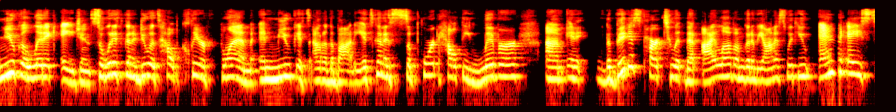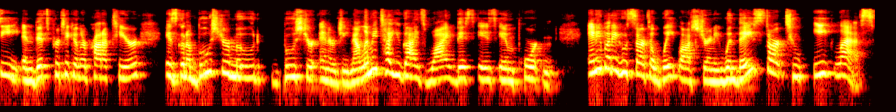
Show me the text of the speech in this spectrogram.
mucolytic agent. So what it's going to do is help clear phlegm and mucus out of the body. It's going to support healthy liver. Um, and the biggest part to it that I love, I'm going to be honest with you, NAC in this particular product here is going to boost your mood, boost your energy. Now, let me tell you guys why this is important. Anybody who starts a weight loss journey, when they start to eat less,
